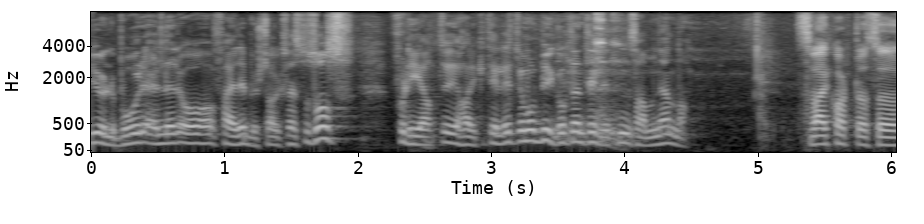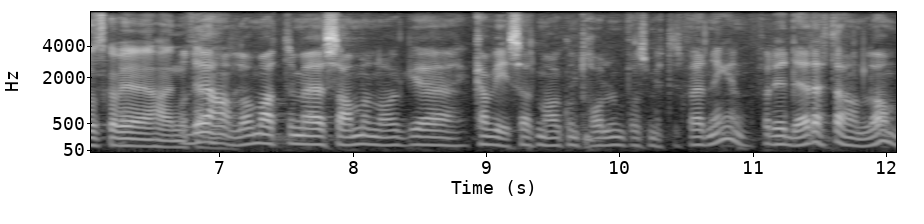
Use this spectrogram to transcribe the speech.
julebord eller å feire bursdagsfest hos oss, fordi at vi har ikke tillit. Vi må bygge opp den tilliten sammen igjen, da. Svar kort, og så skal vi ha en og Det handler om at vi sammen kan vise at vi har kontrollen på smittespredningen. For det er det dette handler om.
